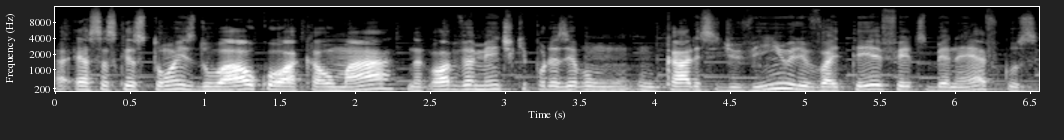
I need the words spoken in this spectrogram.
eh, essas questões do álcool acalmar. Né? Obviamente que, por exemplo, um, um cálice de vinho ele vai ter efeitos benéficos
